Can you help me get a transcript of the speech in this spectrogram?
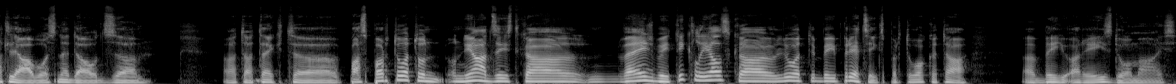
atļāvos nedaudz, uh, tā teikt, pasportot. Un, un jāatzīst, ka vējš bija tik liels, ka ļoti biju priecīgs par to, ka tā biju arī izdomājis.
